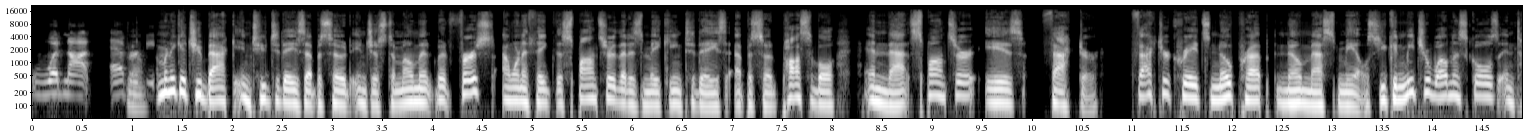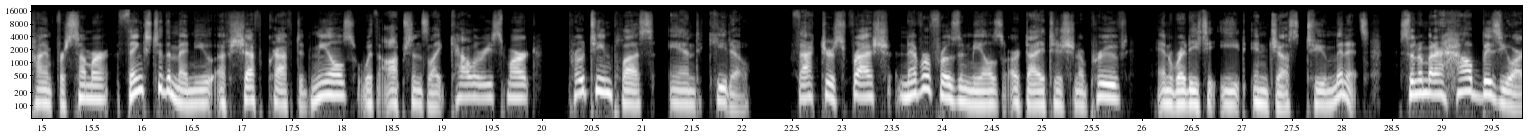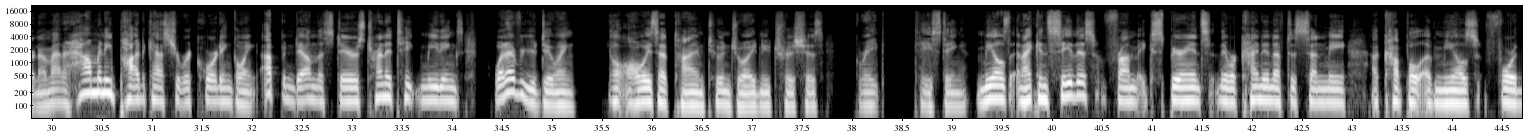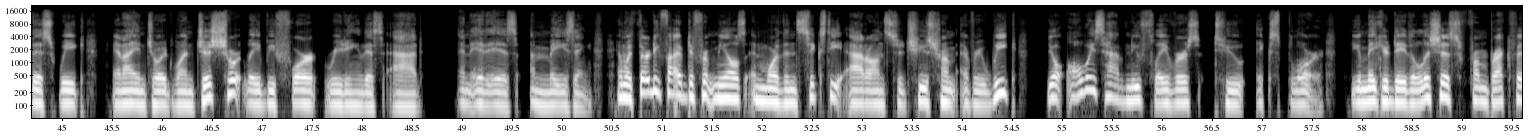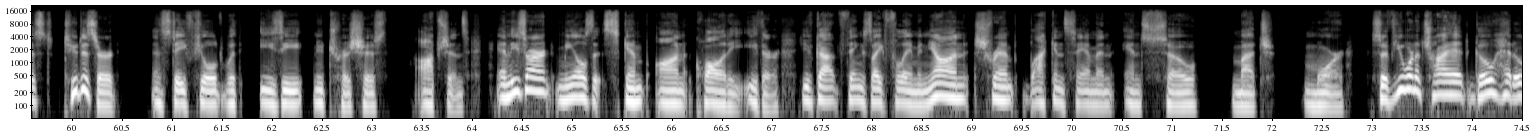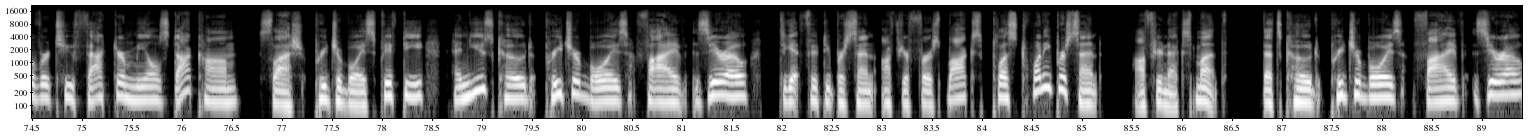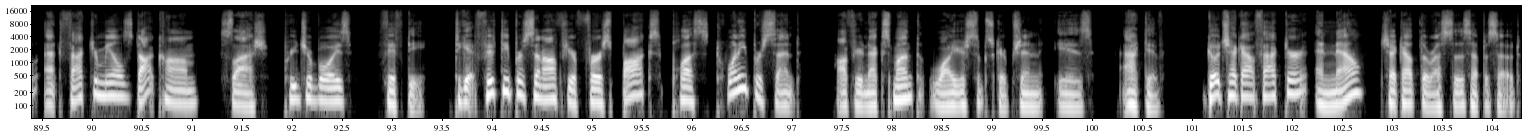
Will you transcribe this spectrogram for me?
would not ever Yeah. be I'm going to get you back into today's episode in just a moment, but first, I want to thank the sponsor that is making today's episode possible, and that sponsor is Factor. Factor creates no prep, no mess meals. You can meet your wellness goals in time for summer thanks to the menu of chef crafted meals with options like Calorie Smart, Protein Plus, and Keto. Factor's fresh, never frozen meals are dietitian approved and ready to eat in just two minutes. So, no matter how busy you are, no matter how many podcasts you're recording, going up and down the stairs, trying to take meetings, whatever you're doing, you'll always have time to enjoy nutritious, great tasting meals. And I can say this from experience. They were kind enough to send me a couple of meals for this week, and I enjoyed one just shortly before reading this ad. And it is amazing. And with 35 different meals and more than 60 add ons to choose from every week, you'll always have new flavors to explore. You can make your day delicious from breakfast to dessert and stay fueled with easy, nutritious options. And these aren't meals that skimp on quality either. You've got things like filet mignon, shrimp, blackened salmon, and so much more. So if you want to try it, go head over to factormeals.com slash preacherboys50 and use code preacherboys50 to get 50% off your first box plus 20% off your next month. That's code preacherboys50 at factormeals.com slash preacherboys50 to get 50% off your first box plus 20% off your next month while your subscription is active. Go check out Factor and now check out the rest of this episode.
